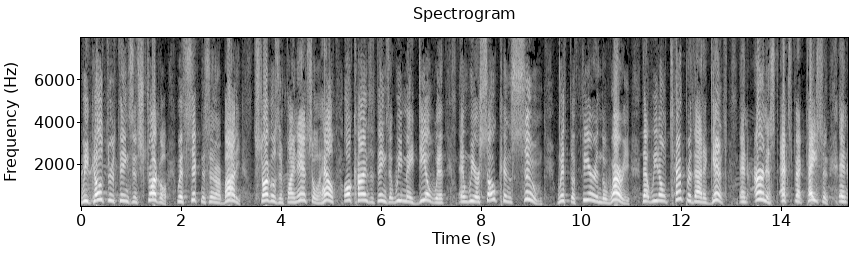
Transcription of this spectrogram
We go through things and struggle with sickness in our body, struggles in financial health, all kinds of things that we may deal with, and we are so consumed with the fear and the worry that we don't temper that against an earnest expectation, an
